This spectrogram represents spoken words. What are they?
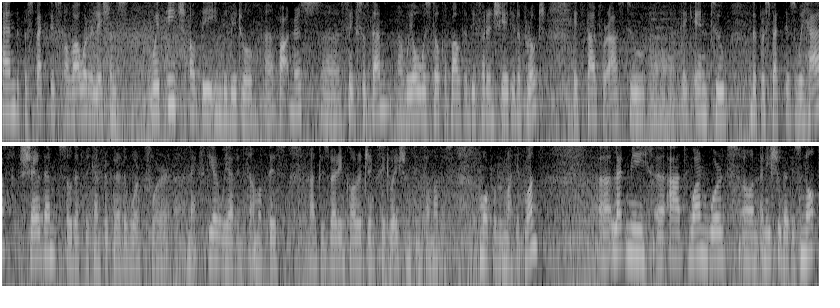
and the perspectives of our relations with each of the individual partners, six of them. we always talk about a differentiated approach. It's time for us to dig into the perspectives we have, share them so that we can prepare the work for uh, next year. We have in some of these countries very encouraging situations, in some others more problematic ones. Uh, let me uh, add one word on an issue that is not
